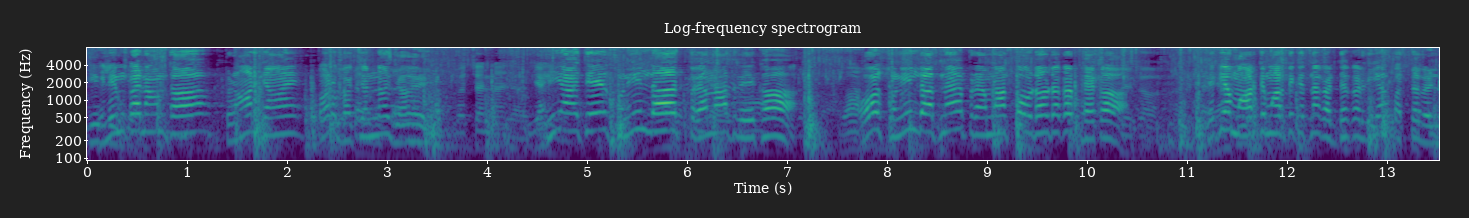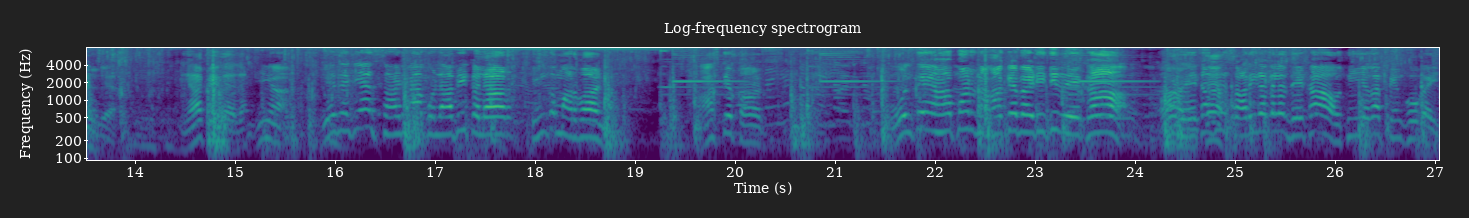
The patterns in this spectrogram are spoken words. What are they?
फ़िल्म का नाम था प्राण जाए पर बचन न जाए। यही आए थे सुनील दत्त प्रेमनाथ रेखा। और सुनील दत्त ने प्रेमनाथ को उठा उठा कर फेंका। देखिए मारते मारते कितना गड्ढा कर दिया पत्ता बैंड हो गया। यहाँ पे डाला जी हाँ। ये देखिए साइड में गुलाबी कलर पिंक मार्बल आँख के पास। बोलते हैं यहाँ पर नहा के बैठी थी रेखा और रेखा ने साड़ी का कलर देखा उतनी जगह पिंक हो गई।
